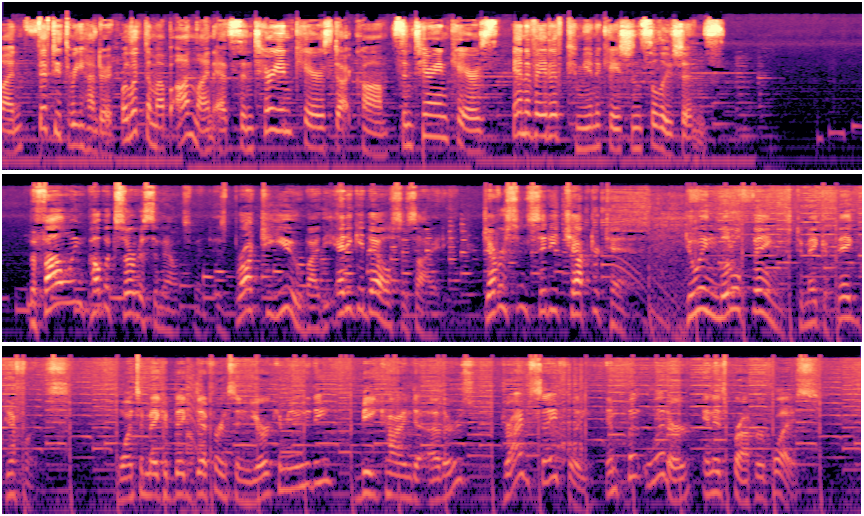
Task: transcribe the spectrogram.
5300 or look them up online at centurioncares.com. Centurion Cares, innovative communication solutions. The following public service announcement is brought to you by the Eddie Gaedel Society, Jefferson City Chapter 10, doing little things to make a big difference. Want to make a big difference in your community? Be kind to others, drive safely, and put litter in its proper place.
